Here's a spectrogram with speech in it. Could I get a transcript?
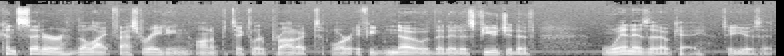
consider the light fast rating on a particular product or if you know that it is fugitive, when is it okay to use it?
